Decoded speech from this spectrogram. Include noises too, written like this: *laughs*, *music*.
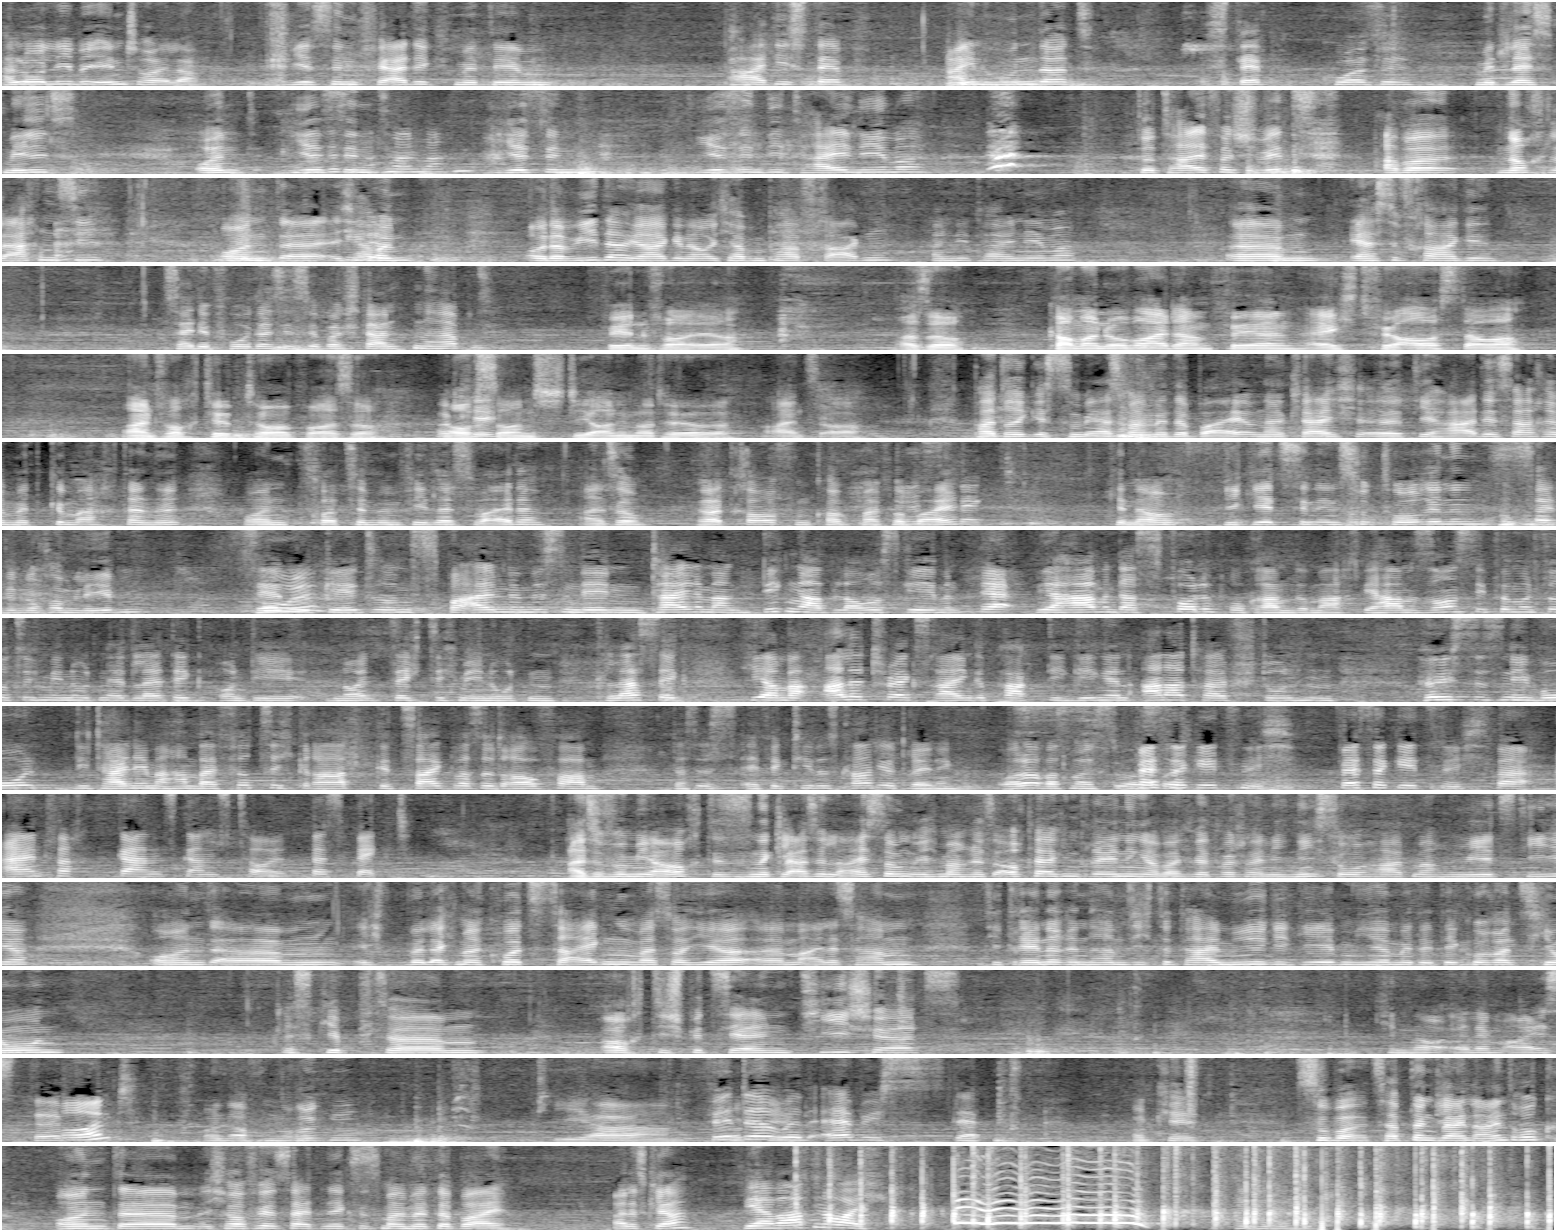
Hallo liebe Injoiler, wir sind fertig mit dem Party Step 100 Step Kurse mit Les Mills und hier sind, hier sind, hier sind die Teilnehmer total verschwitzt, aber noch lachen sie und äh, ich Wieder. habe oder wieder, ja genau, ich habe ein paar Fragen an die Teilnehmer. Ähm, erste Frage, seid ihr froh, dass ihr es überstanden habt? Auf jeden Fall, ja. Also kann man nur weiterempfehlen, echt für Ausdauer. Einfach tipptopp, also auch Okay. sonst die Animateure 1A. Patrick ist zum ersten Mal mit dabei und hat gleich äh, die harte Sache mitgemacht dann, ne? und trotzdem empfiehlt er es weiter. Also hört drauf und kommt mal vorbei. Respekt. Genau. Wie geht's den Instruktorinnen? Seid ihr noch am Leben? Sehr Cool. gut geht uns. Vor allem, wir müssen den Teilnehmern einen dicken Applaus geben. Ja. Wir haben das volle Programm gemacht. Wir haben sonst die 45 Minuten Athletic und die 90 60 Minuten Classic. Hier haben wir alle Tracks reingepackt. Die gingen anderthalb Stunden. Höchstes Niveau. Die Teilnehmer haben bei 40 Grad gezeigt, was sie drauf haben. Das ist effektives Cardio-Training, oder? Was meinst du? Besser geht's nicht. Besser geht's nicht. War einfach ganz, ganz toll. Respekt. Also für mich auch, das ist eine klasse Leistung. Ich mache jetzt auch gleich ein Training, aber ich werde wahrscheinlich nicht so hart machen wie jetzt die hier. Und ähm, ich will euch mal kurz zeigen, was wir hier ähm, alles haben. Die Trainerinnen haben sich total Mühe gegeben hier mit der Dekoration. Es gibt ähm, auch die speziellen T-Shirts. Genau, LMI Step. Und? Und auf dem Rücken. Ja. Fitter okay. with every step. Okay, super. Jetzt habt ihr einen kleinen Eindruck und ähm, ich hoffe, ihr seid nächstes Mal mit dabei. Alles klar? Wir erwarten euch. *laughs*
